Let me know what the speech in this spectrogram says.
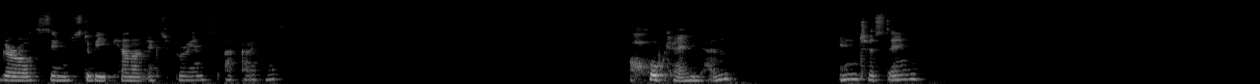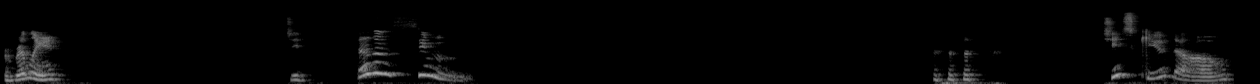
girl seems to be kinda experienced, I, I guess. Okay then. Interesting. Really? She doesn't seem... she's cute though.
